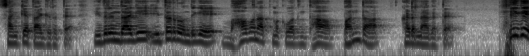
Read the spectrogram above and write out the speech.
ಸಂಕೇತ ಆಗಿರುತ್ತೆ. ಇದರಿಂದಾಗಿ ಇತರರೊಂದಿಗೆ ಭಾವನಾತ್ಮಕವಾದಂತಹ ಬಂಧ ಕಡಿಮೆ ಆಗುತ್ತೆ. ಹೀಗೆ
